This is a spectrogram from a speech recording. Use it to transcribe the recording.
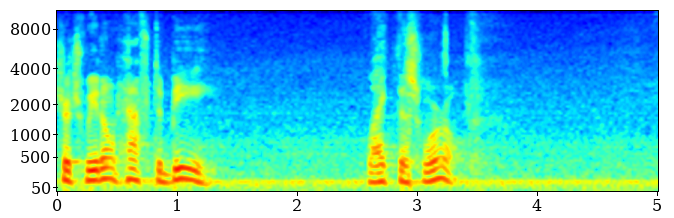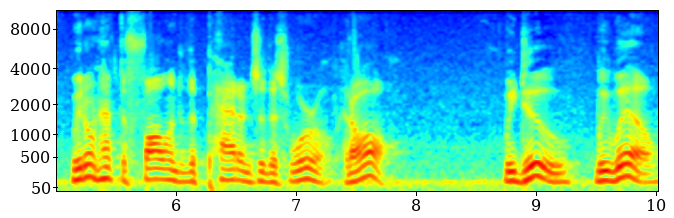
Church, we don't have to be like this world. We don't have to fall into the patterns of this world at all. We do, we will,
